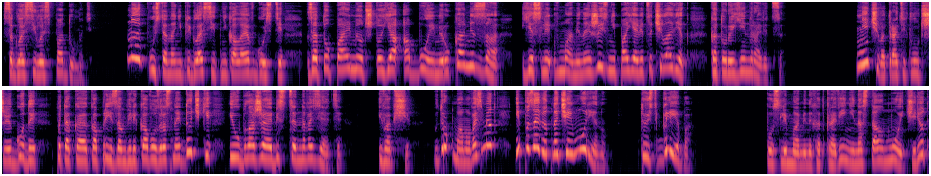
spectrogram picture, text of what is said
согласилась подумать. Ну и пусть она не пригласит Николая в гости, зато поймет, что я обоими руками за – если в маминой жизни появится человек, который ей нравится. Нечего тратить лучшие годы, потакая капризом великовозрастной дочки и ублажая бесценного зятя. И вообще, вдруг мама возьмет и позовет на чай Мурену, то есть Глеба. После маминых откровений настал мой черед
